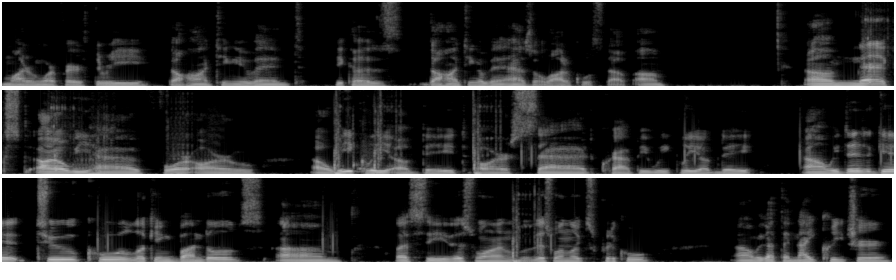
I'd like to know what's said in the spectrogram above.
Modern Warfare 3, the Haunting event, because the Haunting event has a lot of cool stuff. Um, um, next, uh, we have for our uh, weekly update, our sad, crappy weekly update. Uh, we did get two cool looking bundles. Um, let's see this one this one looks pretty cool. Uh, we got the night creature.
